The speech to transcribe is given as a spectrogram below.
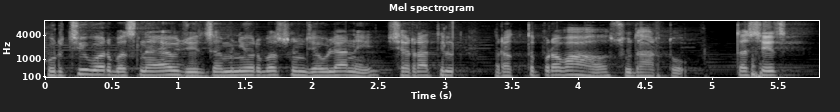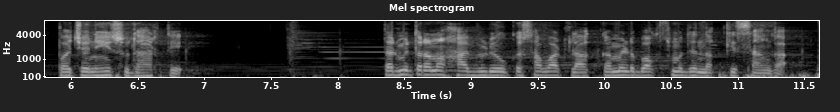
खुर्चीवर बसण्याऐवजी जमिनीवर बसून जेवल्याने शरीरातील रक्तप्रवाह सुधारतो तसेच पचनही सुधारते. तर मित्रांनो हा व्हिडिओ कसा वाटला कमेंट बॉक्समध्ये नक्कीच सांगा.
